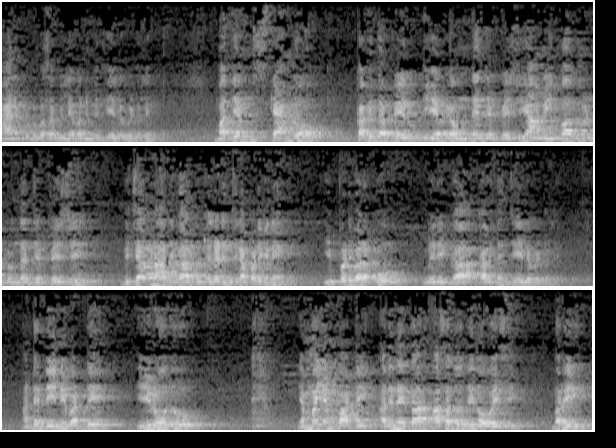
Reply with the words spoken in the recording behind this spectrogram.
ఆయన కుటుంబ సభ్యులు ఎవరిని మీరు జైల్లో పెట్టలేదు మద్యం స్కామ్లో కవిత పేరు క్లియర్గా ఉందని చెప్పేసి ఆమె ఇన్వాల్వ్మెంట్ ఉందని చెప్పేసి విచారణాధికారులు వెల్లడించినప్పటికీ ఇప్పటి వరకు మీరు ఇంకా కవితను జైల్లో పెట్టలేదు అంటే దీన్ని బట్టి ఈ రోజు ఎంఐఎం పార్టీ అధినేత అసదుద్దీన్ ఓవైసీ. మరి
